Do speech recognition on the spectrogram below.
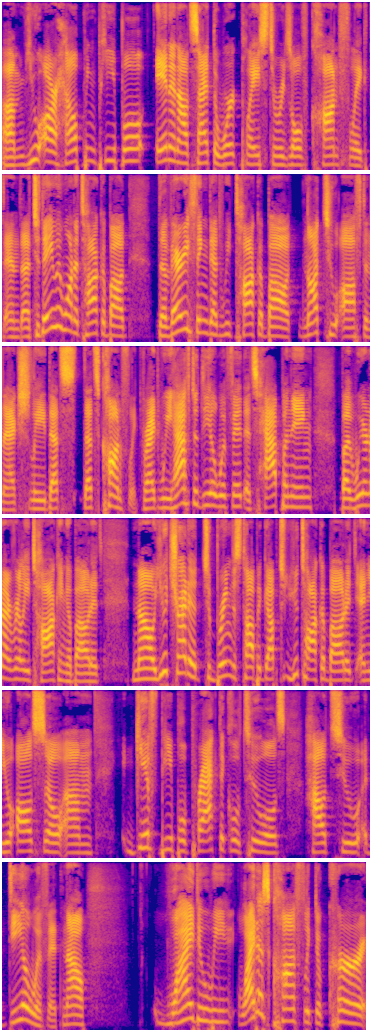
Um, you are helping people in and outside the workplace to resolve conflict. And uh, today we want to talk about the very thing that we talk about not too often actually that's that's conflict right we have to deal with it it's happening but we're not really talking about it now you try to, to bring this topic up to, you talk about it and you also um, give people practical tools how to deal with it. Now, why do we why does conflict occur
